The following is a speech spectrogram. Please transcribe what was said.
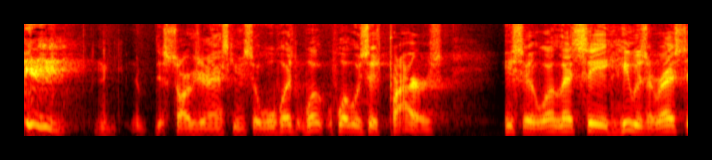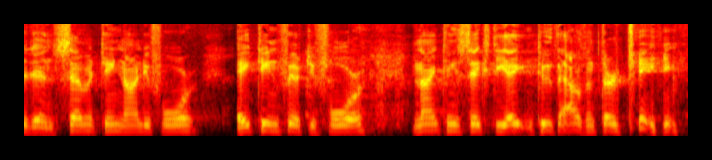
the sergeant asked him, so well, what, what, what was his priors? He said, well, let's see. He was arrested in 1794, 1854, 1968, and 2013.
